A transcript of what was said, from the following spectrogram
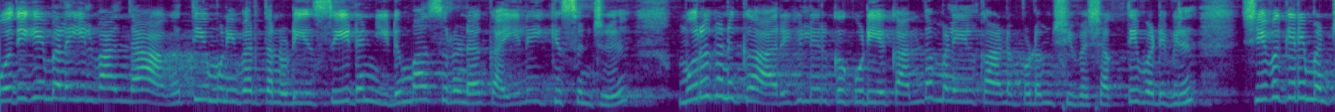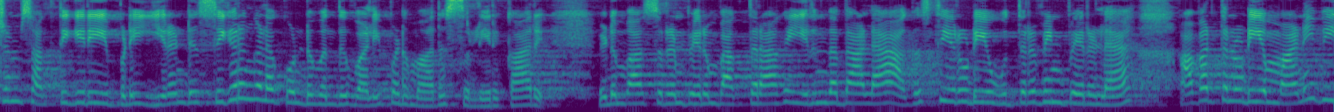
பொதிகை மலையில் வாழ்ந்த அகத்திய முனிவர் தன்னுடைய சீடன் இடும்பாசுரனை கையிலைக்கு சென்று முருகனுக்கு அருகில் இருக்கக்கூடிய கந்தமலையில் காணப்படும் சிவசக்தி வடிவில் சிவகிரி மற்றும் சக்திகிரி இப்படி இரண்டு சிகரங்களை கொண்டு வந்து வழிபடுமாறு சொல்லியிருக்காரு. இடும்பாசுரன் பெரும் பக்தராக இருந்ததால அகஸ்தியருடைய உத்தரவின் பேரில் அவர் தன்னுடைய மனைவி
